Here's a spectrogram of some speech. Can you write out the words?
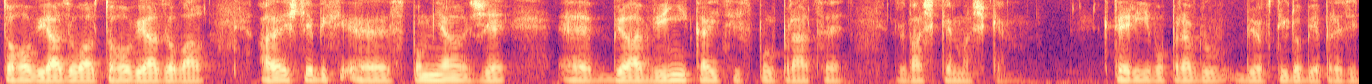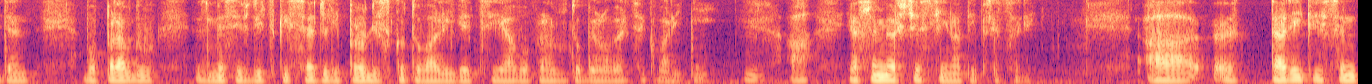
toho vyhazoval, toho vyhazoval. Ale ještě bych eh, vzpomněl, že eh, byla vynikající spolupráce s Vaškem Maškem, který opravdu byl v té době prezident. Opravdu jsme si vždycky sedli, prodiskutovali věci a opravdu to bylo velice kvalitní. Hmm. A já jsem měl štěstí na ty předsedy. A e, tady, když jsem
